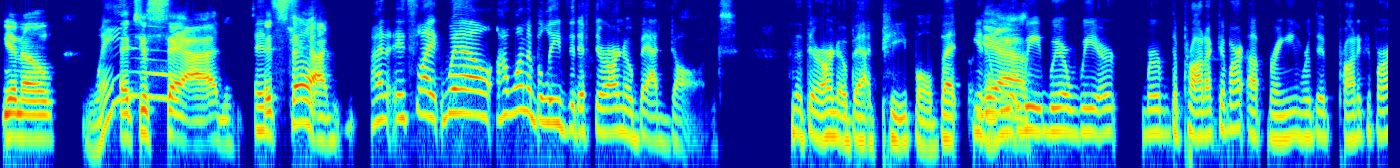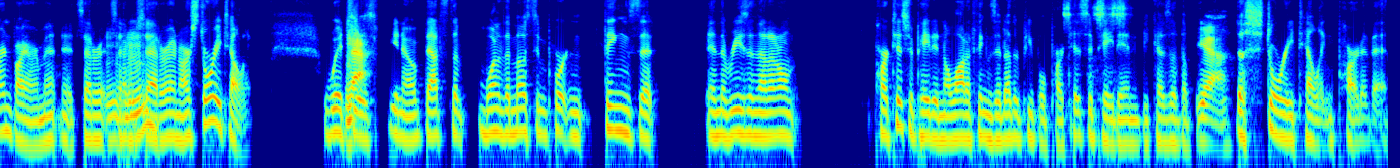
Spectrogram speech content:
You know, Well, it's just sad. It's, true. sad. I, it's like, well, I want to believe that if there are no bad dogs, that there are no bad people. But you know, Yeah. we, we we're we're we're the product of our upbringing. We're the product of our environment, et cetera, et cetera, et Mhm. cetera, and our storytelling, which Yeah. is you know that's the one of the most important things that, and the reason that I don't participate in a lot of things that other people participate in because of the yeah the storytelling part of it.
